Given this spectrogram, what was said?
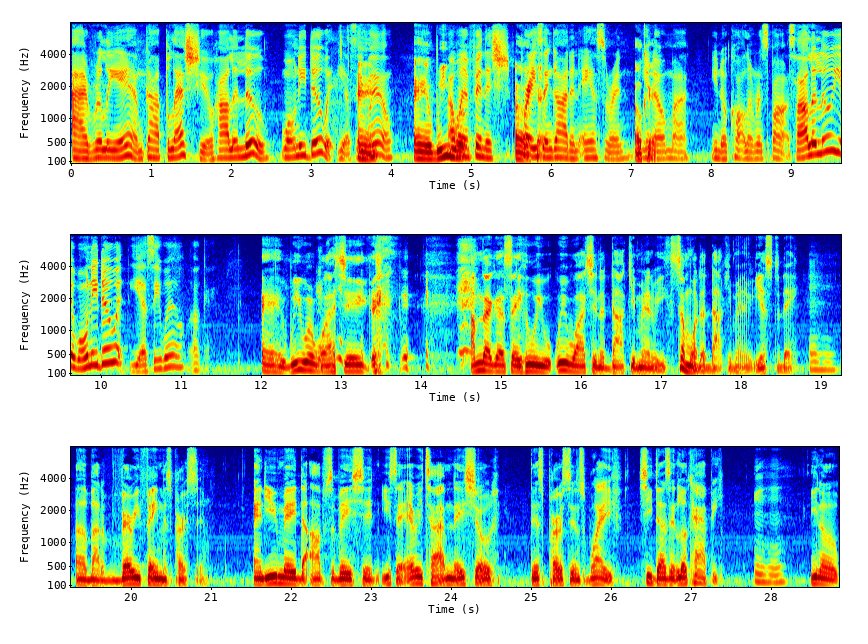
I really am. God bless you. Hallelujah. Won't he do it? Yes, he and, will. And we I were wouldn't finish Oh, okay. praising God and answering, Okay. you know, my, you know, call and response. Hallelujah. Won't he do it? Yes, he will. Okay. and we were watching. I'm not gonna say who we we were watching a documentary, somewhat a documentary yesterday mm-hmm. uh, about a very famous person, and you made the observation. You said every time they show this person's wife, she doesn't look happy. Mm-hmm. You know,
